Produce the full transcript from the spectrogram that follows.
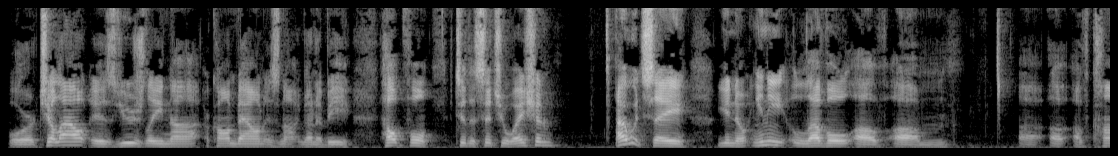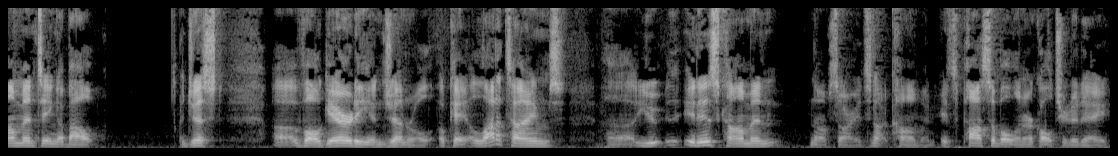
or chill out is usually not, or calm down is not going to be helpful to the situation. I would say, you know, any level of um, uh, of commenting about just uh, vulgarity in general. Okay, a lot of times uh, you it is common no, sorry, it's not common. It's possible in our culture today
